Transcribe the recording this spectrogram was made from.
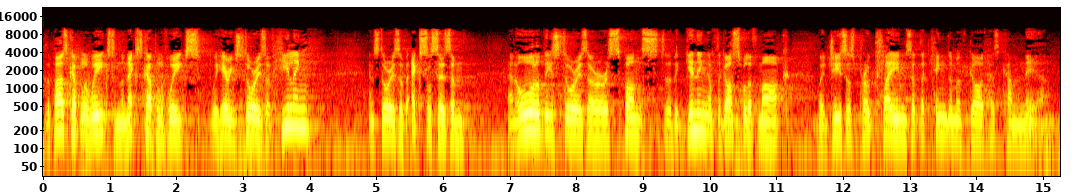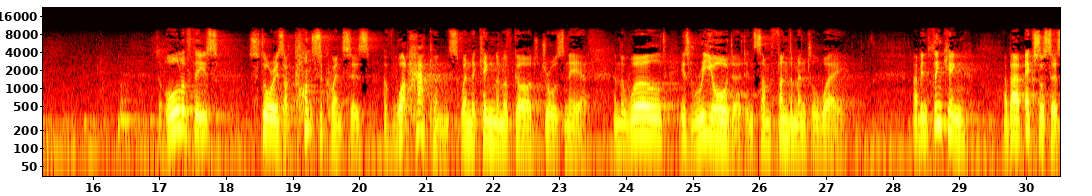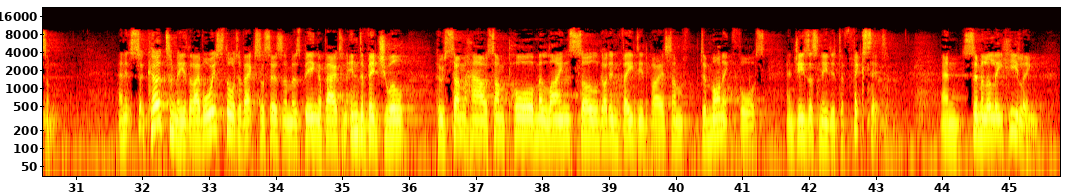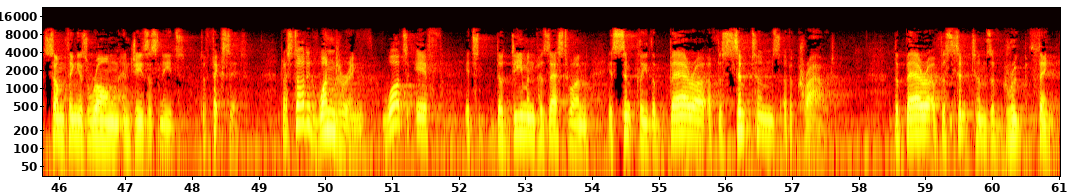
For the past couple of weeks and the next couple of weeks, we're hearing stories of healing and stories of exorcism, and all of these stories are a response to the beginning of the Gospel of Mark, where Jesus proclaims that the kingdom of God has come near. So, all of these stories are consequences of what happens when the kingdom of God draws near and the world is reordered in some fundamental way. I've been thinking about exorcism. And it's occurred to me that I've always thought of exorcism as being about an individual who somehow, some poor malign soul, got invaded by some demonic force, and Jesus needed to fix it. And similarly, healing. Something is wrong, and Jesus needs to fix it. But I started wondering what if it's the demon possessed one is simply the bearer of the symptoms of a crowd? The bearer of the symptoms of groupthink,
